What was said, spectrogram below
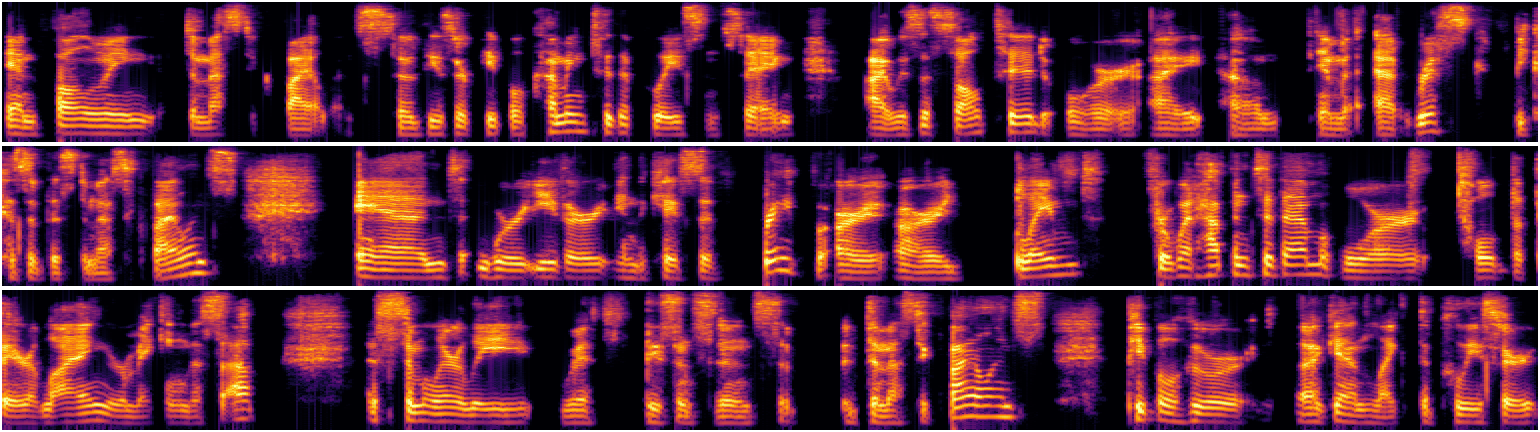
and following domestic violence. So these are people coming to the police and saying, I was assaulted or I um, am at risk because of this domestic violence. And we're either, in the case of rape, are, are blamed for what happened to them or told that they are lying or making this up. Similarly, with these incidents of domestic violence, people who are, again, like the police are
